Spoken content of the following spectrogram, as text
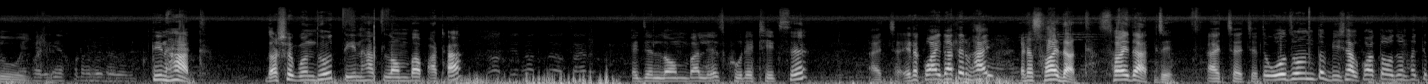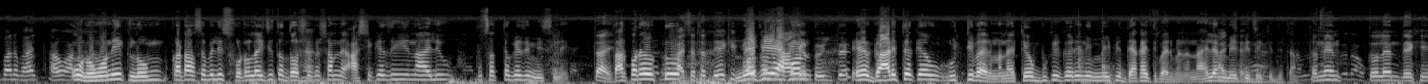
দুই তিন হাত। দর্শক বন্ধু তিন হাত লম্বা পাঠা। এই যে লম্বা লেজ খুঁড়ে ঠিকছে। আচ্ছা এটা কয় দাঁতের ভাই? এটা ছয় দাঁত। ছয় দাঁত। জি। আচ্ছা আচ্ছা। তো ওজন তো বিশাল কত ওজন হতে পারে ভাই? তাও অনুমানিক লোম কাটা আছে বলে ছোট লাগছে তো দর্শকের সামনে। আশি কেজি না হলেও পঁচাত্তর কেজি মিস নেই। তারপরেও একটু আচ্ছা তো দেখি মেপি এখন। এর গাড়িতে কেউ উঠতে পারবে না কেউ বুকে করে নি মেপি দেখাইতে পারবে না নাহলে আমি আচ্ছা, মেপি আচ্ছা। দেখে দিতাম। তো নেন তোলেন দেখি।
